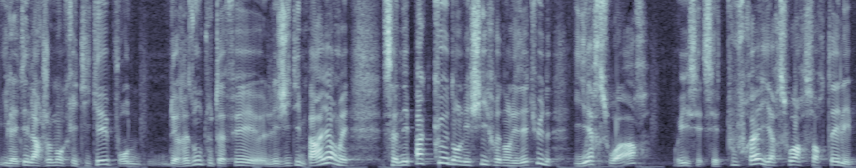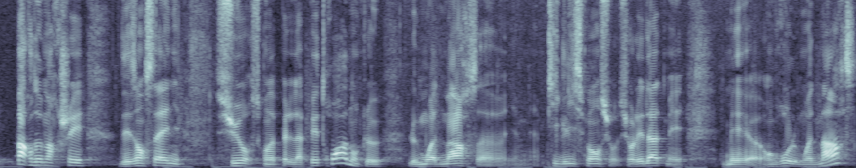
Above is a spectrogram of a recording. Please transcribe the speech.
Il a été largement critiqué pour des raisons tout à fait légitime par ailleurs, mais ça n'est pas que dans les chiffres et dans les études. Hier soir, oui, c'est tout frais. Hier soir sortaient les parts de marché des enseignes sur ce qu'on appelle la P3, donc le, mois de mars. Euh, il y a un petit glissement sur, les dates, mais, euh, en gros le mois de mars.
